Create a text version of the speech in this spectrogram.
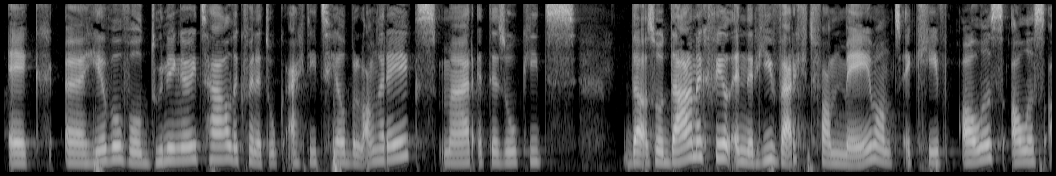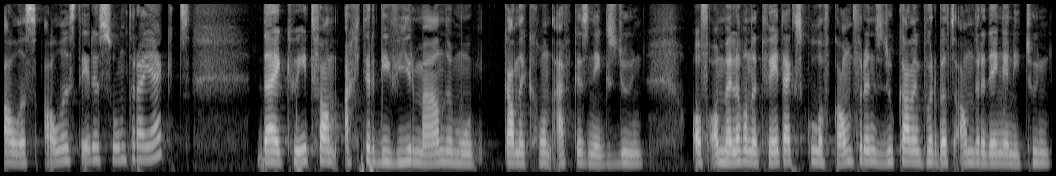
ik uh, heel veel voldoening uithaal. Ik vind het ook echt iets heel belangrijks, maar het is ook iets dat zodanig veel energie vergt van mij, want ik geef alles, alles, alles, alles tijdens zo'n traject, dat ik weet van achter die vier maanden moet, kan ik gewoon even niks doen. Of omwille van het feit dat ik School of Conference doe, kan ik bijvoorbeeld andere dingen niet doen.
